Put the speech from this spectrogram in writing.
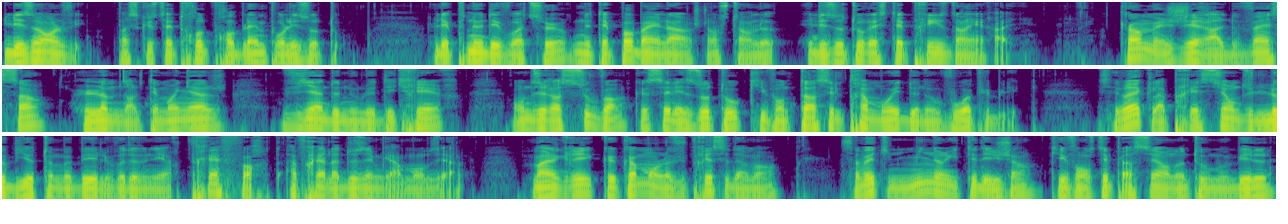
ils les ont enlevés parce que c'était trop de problèmes pour les autos. Les pneus des voitures n'étaient pas bien larges dans ce temps-là et les autos restaient prises dans les rails. Comme Gérald Vincent, l'homme dans le témoignage, vient de nous le décrire, on dira souvent que c'est les autos qui vont tasser le tramway de nos voies publiques. C'est vrai que la pression du lobby automobile va devenir très forte après la Deuxième Guerre mondiale, malgré que, comme on l'a vu précédemment, ça va être une minorité des gens qui vont se déplacer en automobile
